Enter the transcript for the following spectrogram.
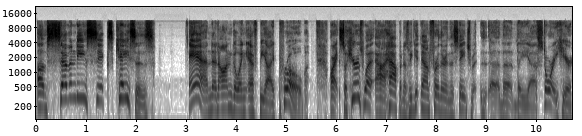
of 76 cases and an ongoing FBI probe. All right, so here's what uh, happened as we get down further in the stage. Uh, the the uh, story here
